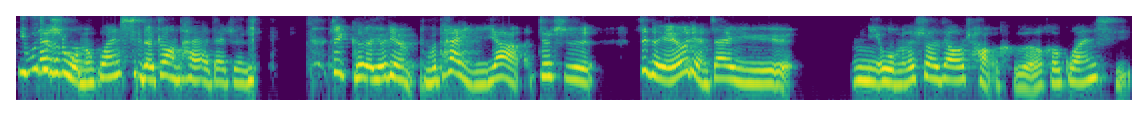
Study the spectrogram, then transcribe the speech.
你不觉得？是我们关系的状态在这里，这个有点不太一样。就是这个也有点在于。你我们的社交场合和关系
